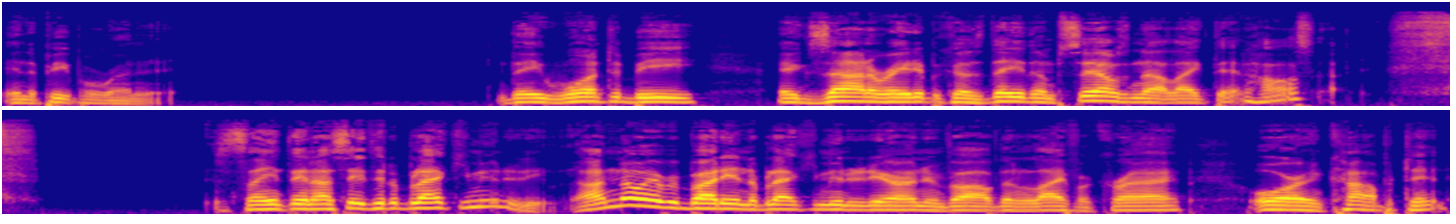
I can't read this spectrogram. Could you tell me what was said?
and the people running it. They want to be exonerated because they themselves are not like that. The same thing I say to the black community. I know everybody in the black community aren't involved in a life of crime or incompetent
